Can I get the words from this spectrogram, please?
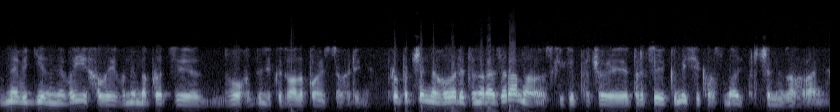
Одне відділення виїхали, і вони на проці двох годин ліквідували повністю горіння. Про причини говорити наразі рано, оскільки працює, працює комісія, яка встановить причини загорання.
